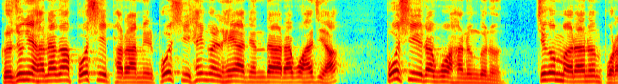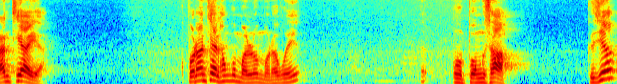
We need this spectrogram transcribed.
그 중에 하나가 보시파람일, 보시 행을 해야 된다라고 하지요. 보시라고 하는 거는 지금 말하는 보란티아야. 보란티아를 한국말로 뭐라고 해요? 어, 봉사. 그죠?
